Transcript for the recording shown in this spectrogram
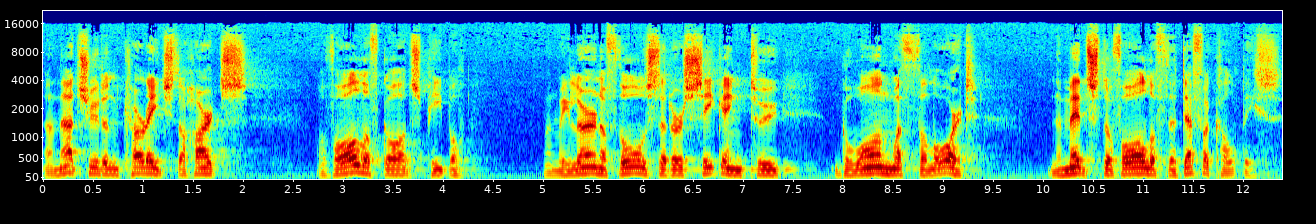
And that should encourage the hearts of all of God's people when we learn of those that are seeking to go on with the Lord in the midst of all of the difficulties.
